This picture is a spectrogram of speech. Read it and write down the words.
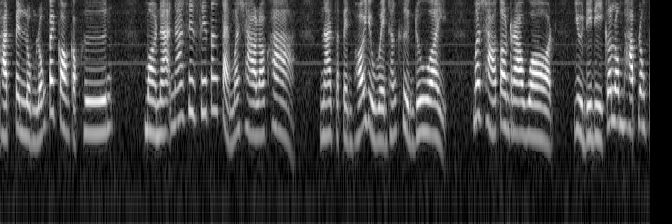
ภัสเป็นลมล้มไปกองกับพื้น หมอนะหน้าซีดๆตั้งแต่เมื่อเช้าแล้วค่ะ น่าจะเป็นเพราะอยู่เวรทั้งคืนด้วย เมื่อเช้าตอนราวอร์ดอยู่ดีๆ ก็ล้มพับลงไป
